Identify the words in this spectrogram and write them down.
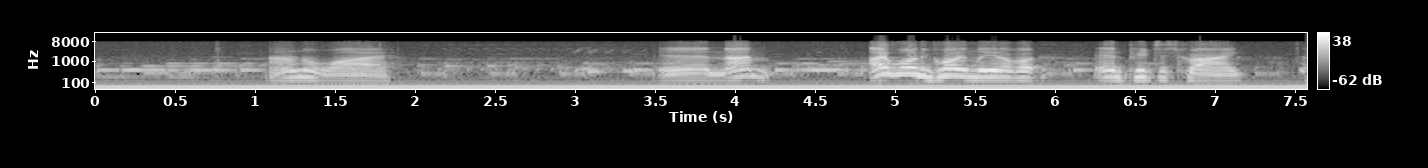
I don't know why. And I'm... I have one coin lead over... And Peach is crying.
